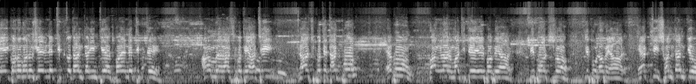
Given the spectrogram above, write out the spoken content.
এই গণমানুষের নেতৃত্ব দানকারী ইমতিয়াজ ভাইয়ের নেতৃত্বে আমরা রাজপথে আছি রাজপথে থাকব এবং বাংলার মাটিতে এইভাবে আর বিপর্ষ টিপু হবে আর একটি সন্তানকেও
